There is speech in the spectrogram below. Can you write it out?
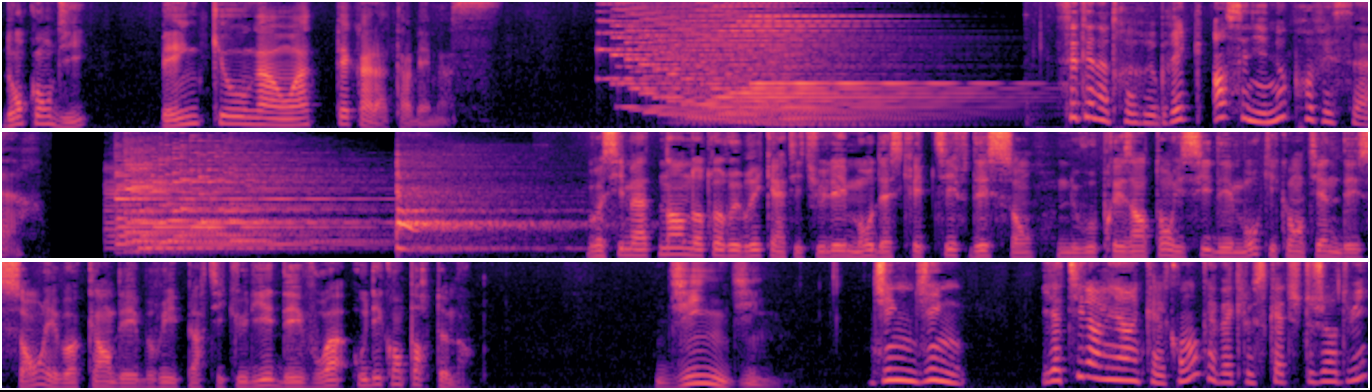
Donc on dit Benkyo ga owatte kara tabemas. C'était notre rubrique Enseignez-nous, professeur. Voici maintenant notre rubrique intitulée Mots descriptifs des sons. Nous vous présentons ici des mots qui contiennent des sons évoquant des bruits particuliers, des voix ou des comportements. Jing Jing. Jing Jing. Y a-t-il un lien quelconque avec le sketch d'aujourd'hui?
